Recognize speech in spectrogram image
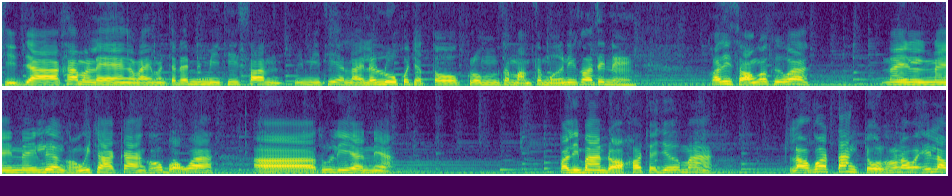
ฉีดยาฆ่าแมลงอะไร มันจะได้ไม่มีที่ซ่อนไม่มีที่อะไร แล้วลูกก็จะโตกลมสม่ำเสมอนี่ข้อที่หนึ่งข้อที่สองก็คือว่า ในในในเรื่องของวิชาการเขาก็บอกว่าทุเรียนเนี่ยปริมาณดอกเขาจะเยอะมาก เราก็ตั้งโจทย์ของเราว่าเอ๊ะเรา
